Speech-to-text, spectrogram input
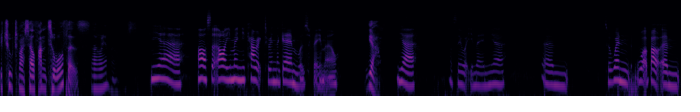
be true to myself and to others? So you know, Yeah. Oh, so oh, you mean your character in the game was female? yeah. Yeah. I see what you mean. Yeah. Um. So when what about um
